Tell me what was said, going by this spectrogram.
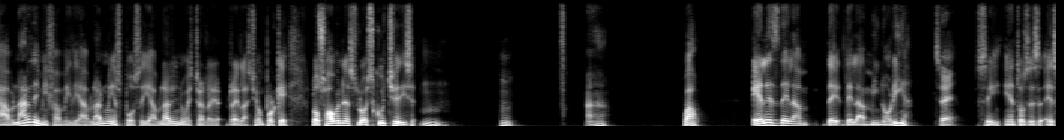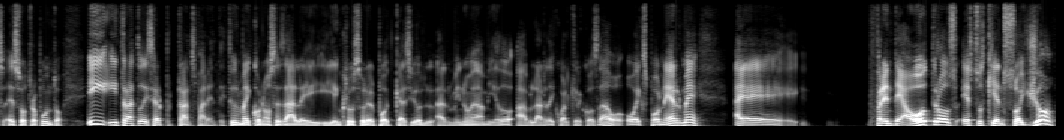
hablar de mi familia, hablar de mi esposa y hablar de nuestra relación, porque los jóvenes lo escuchan y dicen, mm, mm, ah, wow, él es de la, de la minoría. Sí. ¿Sí? Y entonces es, otro punto. Y, trato de ser transparente. Tú me conoces, Ale, y, incluso en el podcast yo a mí no me da miedo hablar de cualquier cosa o, exponerme eh, frente a otros. Esto es quién soy yo.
